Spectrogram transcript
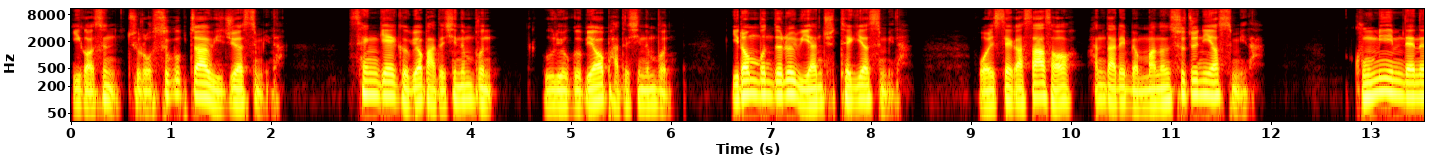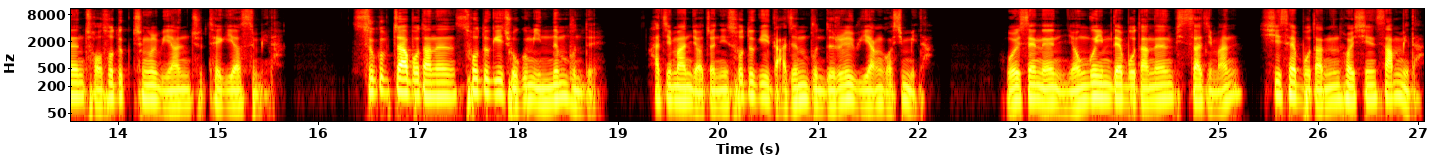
이것은 주로 수급자 위주였습니다. 생계급여 받으시는 분, 의료급여 받으시는 분, 이런 분들을 위한 주택이었습니다. 월세가 싸서 한 달에 몇만 원 수준이었습니다. 국민임대는 저소득층을 위한 주택이었습니다. 수급자보다는 소득이 조금 있는 분들, 하지만 여전히 소득이 낮은 분들을 위한 것입니다. 월세는 연구임대보다는 비싸지만 시세보다는 훨씬 쌉니다.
